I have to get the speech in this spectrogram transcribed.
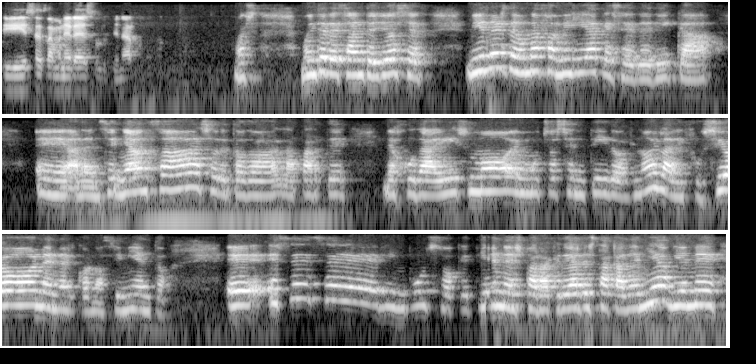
y esa es la manera de solucionarlo. Pues, muy interesante, Joseph. Vienes de una familia que se dedica eh, a la enseñanza, sobre todo a la parte de judaísmo en muchos sentidos, ¿no? En la difusión, en el conocimiento. Eh, ¿Ese es el impulso que tienes para crear esta academia? ¿Viene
